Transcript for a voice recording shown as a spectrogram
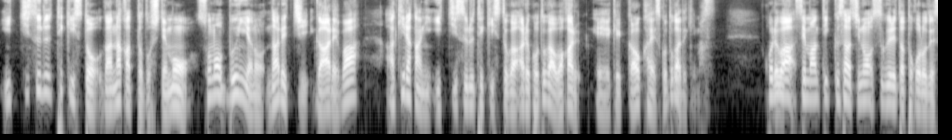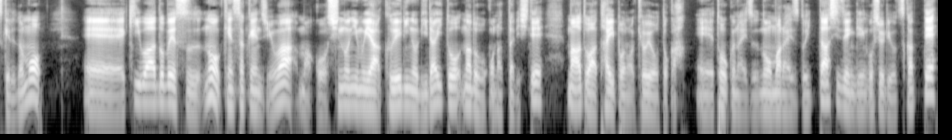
一致するテキストがなかったとしても、その分野のナレッジがあれば、明らかに一致するテキストがあることがわかる、えー、結果を返すことができます。これはセマンティックサーチの優れたところですけれども、えー、キーワードベースの検索エンジンは、まあ、こう、シノニムやクエリのリライトなどを行ったりして、まあ、あとはタイポの許容とか、えー、トークナイズ、ノーマライズといった自然言語処理を使って、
